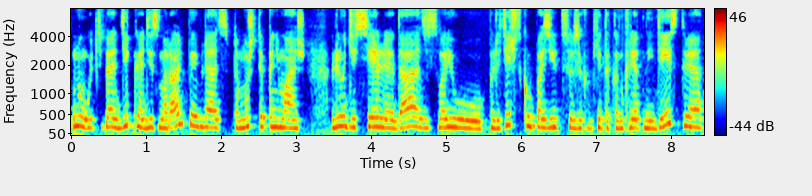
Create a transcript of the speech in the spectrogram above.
ну, у тебя дикая дизмораль появляется, потому что ты понимаешь, люди сели, да, за свою политическую позицию, за какие-то конкретные действия,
